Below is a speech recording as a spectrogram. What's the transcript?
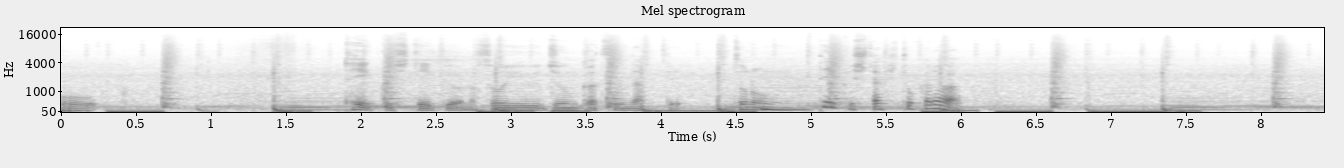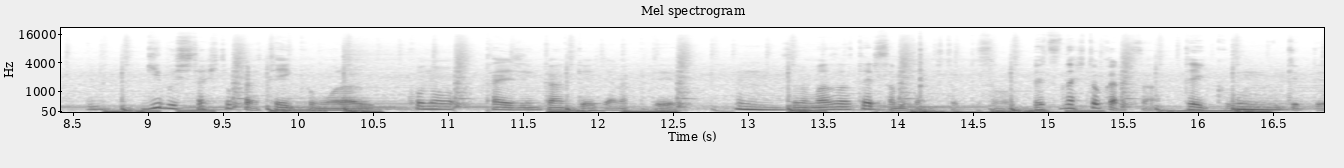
こうテイクしていくようなそういう潤滑になってその、うん。テイクした人からギブした人からテイクをもらうこの対人関係じゃなくてうん。そのマザー・テレサみたいな人ってその別な人からさテイクを受けて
